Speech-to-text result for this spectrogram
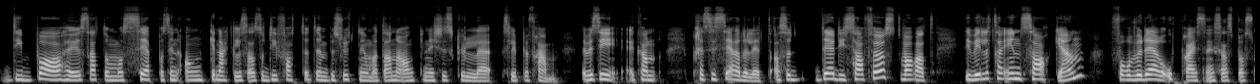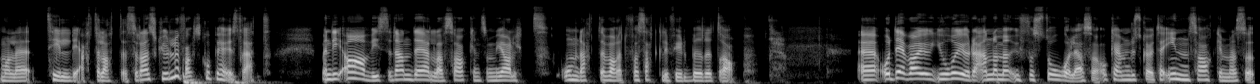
de ba Høyesterett om å se på sin ankenektelse, altså de fattet en beslutning om at denne anken ikke skulle slippe frem. Det vil si, jeg kan presisere det litt. Altså, det de sa først, var at de ville ta inn saken for å vurdere oppreisningsspørsmålet til de etterlatte, så den skulle faktisk opp i Høyesterett. Men de avviste den delen av saken som gjaldt om dette var et forsettlig fullbyrdet drap. Eh, Og det jo, gjorde jo det enda mer uforståelig. altså, ok, men Du skal jo ta inn saken, men så,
